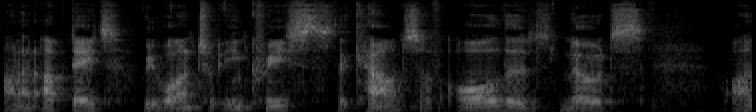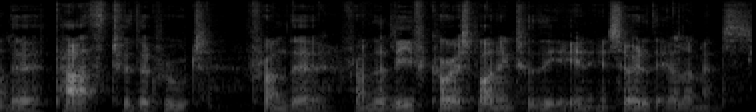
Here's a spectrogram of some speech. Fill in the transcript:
On an update, we want to increase the counts of all the nodes on the path to the root from the, from the leaf corresponding to the inserted elements.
